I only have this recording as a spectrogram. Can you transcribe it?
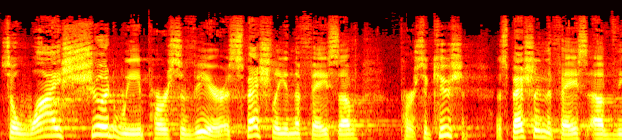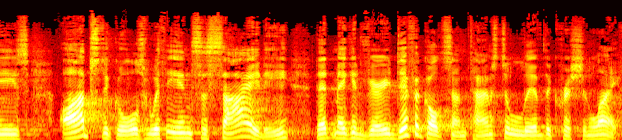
So why should we persevere, especially in the face of persecution? especially in the face of these obstacles within society that make it very difficult sometimes to live the Christian life.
